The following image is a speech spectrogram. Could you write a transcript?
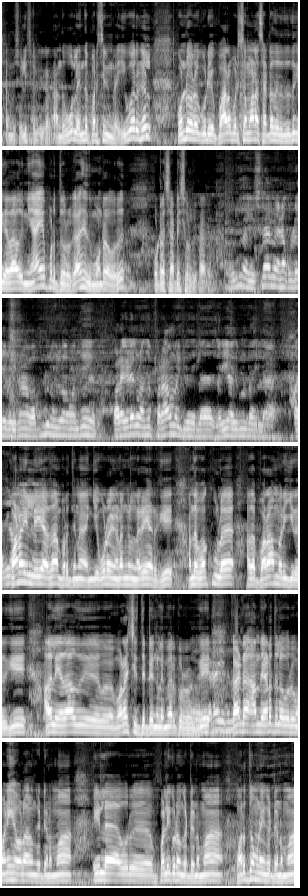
அப்படின்னு சொல்லி சொல்லியிருக்கார். அந்த ஊரில் எந்த பிரச்சனையும் இல்லை. இவர்கள் கொண்டு வரக்கூடிய பாரபட்சமான சட்ட திருத்தத்துக்கு ஏதாவது நியாயப்படுத்துவதற்காக இது போன்ற ஒரு குற்றச்சாட்டை சொல்கிறார்கள் உள்ள இஸ்லாமிய என்ன கொண்டு சொல்லிக்கிறேன்னா வக்ஃபு நிர்வாகம் வந்து பல இடங்கள் வந்து பராமரிக்கிறது இல்லை சரியாக இது பண்ணுறது இல்லை. அது பணம் இல்லையா அதான் பிரச்சனை. இங்கே கூட இடங்கள் நிறையா இருக்குது அந்த வக்குவில் அதை பராமரிக்கிறதுக்கு அதில் ஏதாவது வளர்ச்சி திட்டங்களை மேற்கொள்வதற்கு அந்த இடத்துல ஒரு வணிக வளாகம் கட்டணுமா? இல்லை ஒரு பள்ளிக்கூடம் கட்டணுமா? மருத்துவமனை கட்டணுமா?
